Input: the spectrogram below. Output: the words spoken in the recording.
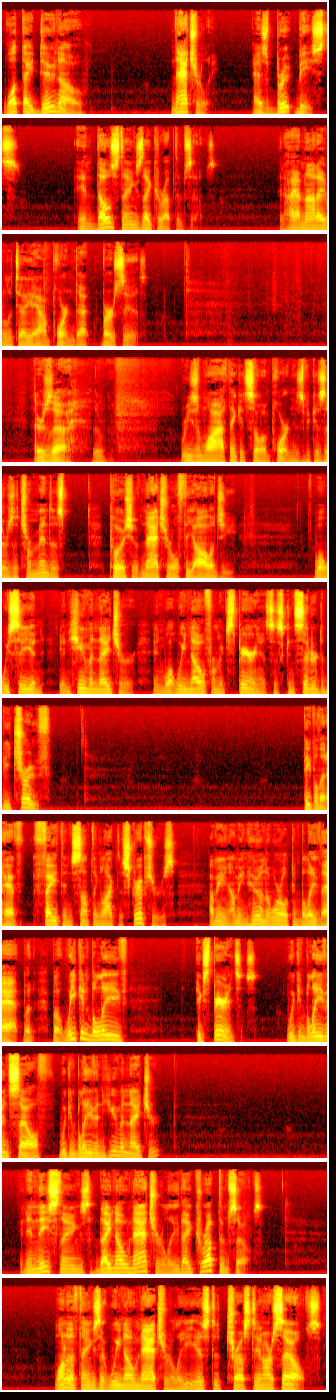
What they do know naturally as brute beasts, in those things they corrupt themselves. And I am not able to tell you how important that verse is. There's a, uh, the reason why I think it's so important is because there's a tremendous push of natural theology. What we see in, in human nature and what we know from experience is considered to be truth. People that have faith in something like the scriptures. I mean, I mean, who in the world can believe that? But but we can believe experiences. We can believe in self. We can believe in human nature. And in these things, they know naturally they corrupt themselves. One of the things that we know naturally is to trust in ourselves.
